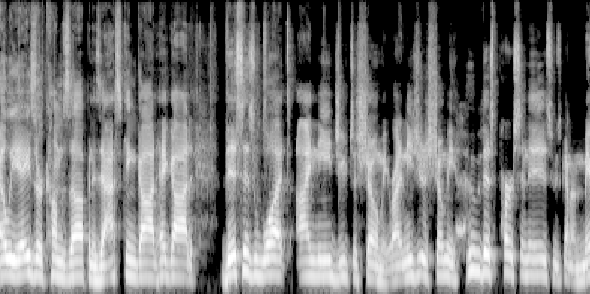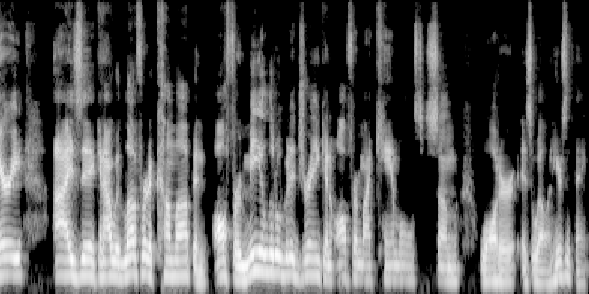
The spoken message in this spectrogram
Eliezer comes up and is asking God, Hey, God, this is what I need you to show me, right? I need you to show me who this person is who's going to marry Isaac. And I would love for her to come up and offer me a little bit of drink and offer my camels some water as well. And here's the thing.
